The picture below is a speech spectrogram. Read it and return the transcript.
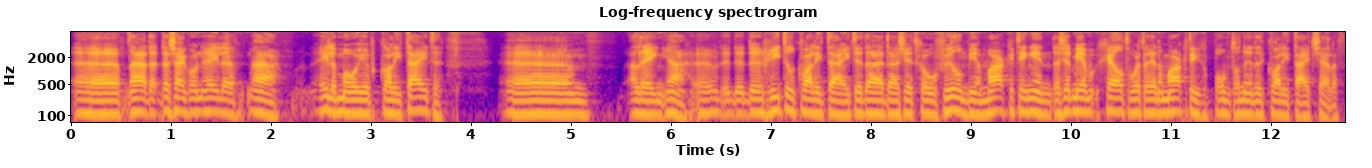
Nou ja, dat, dat zijn gewoon hele, nou ja, hele mooie kwaliteiten. Ehm, Alleen ja, eh, de, de retailkwaliteiten, daar, daar zit gewoon veel meer marketing in. Daar zit meer geld wordt er in de marketing gepompt dan in de kwaliteit zelf.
